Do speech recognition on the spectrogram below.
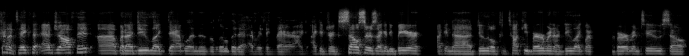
kind of take the edge off it. Uh, but I do like dabbling in a little bit of everything there. I, I can drink seltzers, I can do beer, I can uh, do little Kentucky bourbon. I do like my bourbon too. So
